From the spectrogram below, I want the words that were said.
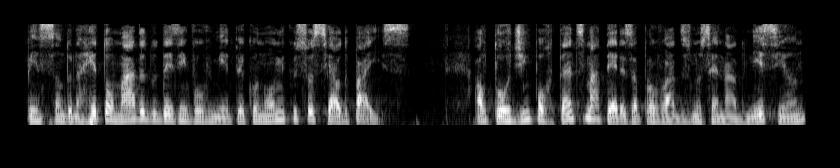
pensando na retomada do desenvolvimento econômico e social do país. Autor de importantes matérias aprovadas no Senado nesse ano,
